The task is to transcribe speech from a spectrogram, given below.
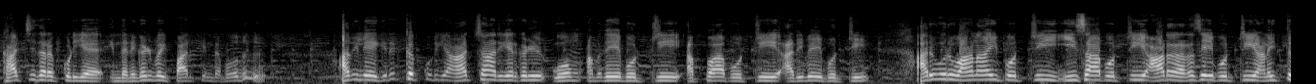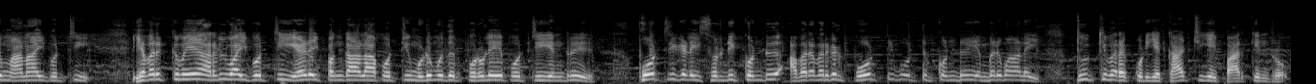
காட்சி தரக்கூடிய இந்த நிகழ்வை பார்க்கின்ற போது அதிலே இருக்கக்கூடிய ஆச்சாரியர்கள் ஓம் அமதே போற்றி அப்பா போற்றி அறிவே போற்றி அருவுரு வானாய் போற்றி ஈசா போற்றி ஆடர் அரசை போற்றி அனைத்தும் ஆனாய் போற்றி. எவருக்குமே அருள்வாய் போற்றி ஏழை பங்காளா போற்றி முழுமுதற் பொருளே போற்றி என்று போற்றிகளை சொல்லிக்கொண்டு அவரவர்கள் போட்டி போட்டுக்கொண்டு எம்பெருமானை தூக்கி வரக்கூடிய காட்சியை பார்க்கின்றோம்.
